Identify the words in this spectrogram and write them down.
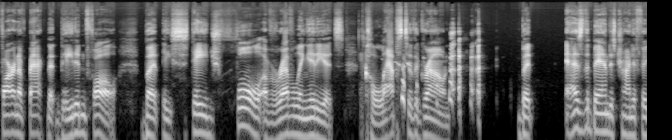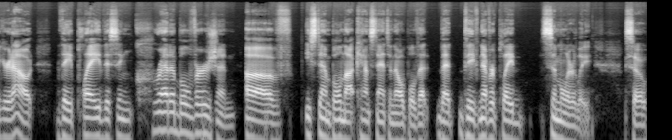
far enough back that they didn't fall but a stage full of reveling idiots collapsed to the ground. But as the band is trying to figure it out they play this incredible version of Istanbul not Constantinople that that they've never played similarly. So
